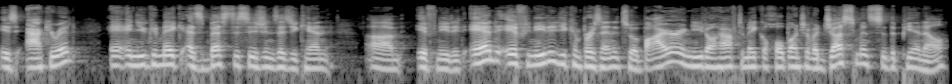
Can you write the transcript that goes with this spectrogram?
is accurate and you can make as best decisions as you can um, if needed. And if needed, you can present it to a buyer, and you don't have to make a whole bunch of adjustments to the P&L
